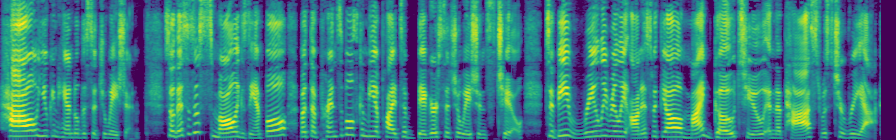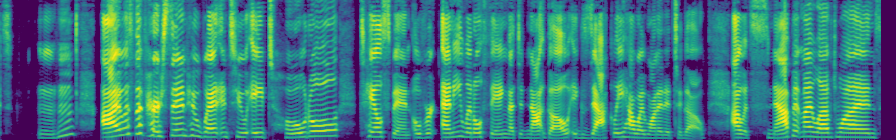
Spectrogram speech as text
how you can handle the situation. So, this this is a small example, but the principles can be applied to bigger situations too. To be really, really honest with y'all, my go to in the past was to react. Mm-hmm. I was the person who went into a total tailspin over any little thing that did not go exactly how I wanted it to go. I would snap at my loved ones,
